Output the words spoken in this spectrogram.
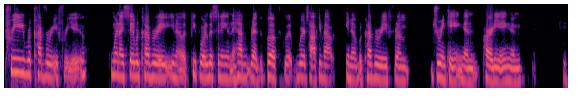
pre-recovery for you. When I say recovery, you know, if people are listening and they haven't read the book, we're talking about, you know, recovery from drinking and partying and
